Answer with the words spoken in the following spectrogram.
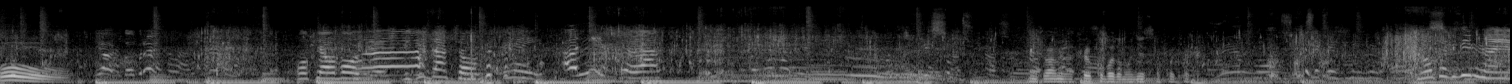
Uuu, Jak, dobre? Pokiaľ môžeš. Vidíš na čo? Hej, ale nie ešte raz. my s vami na chvíľku potom odnesem foťak. No tak zimná je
